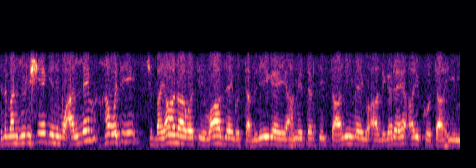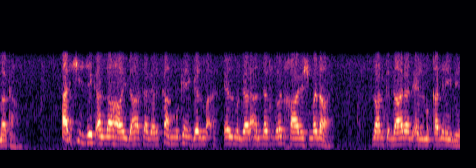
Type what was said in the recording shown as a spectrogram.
ادا منظور اسی کہ یعنی معلم ہم ہوتی چھ بیانا ہوتی واضح گو تبلیغ ہے، یا ہمیں ترتیب تعلیم ہے، گو آدگر ہے، آئی کوتاہی مکان۔ ہر چیز ایک اللہ آئیدات اگر کم مکہ علم گر اندک بود خارش مدار۔ زان کے دارد علم قدری بے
